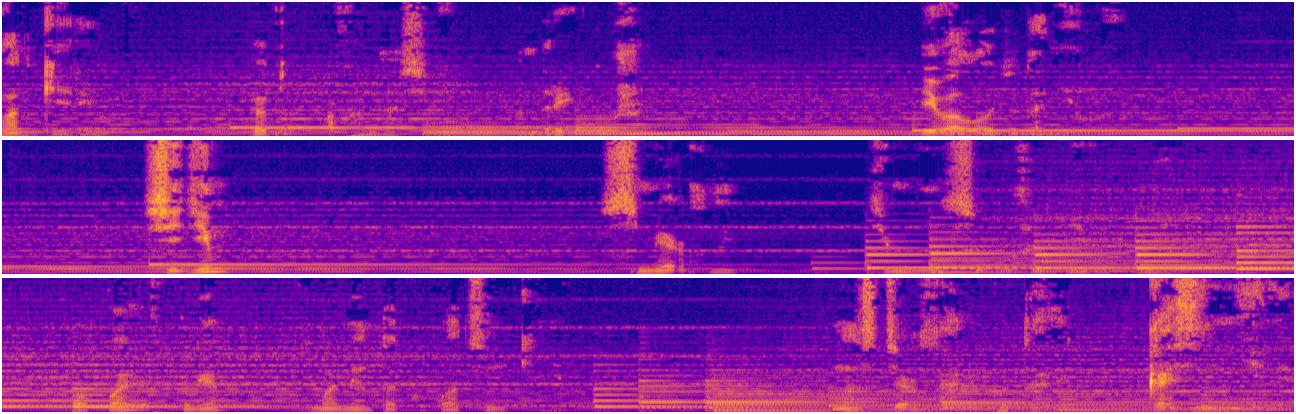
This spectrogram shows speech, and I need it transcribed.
Иван Кирилл, Петр Афанасьев, Андрей Кушин и Володя Данилов. Сидим в смертной темнице уже 9 дней. Попали в плен в момент оккупации Киева. Нас терзали, пытали, казнили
